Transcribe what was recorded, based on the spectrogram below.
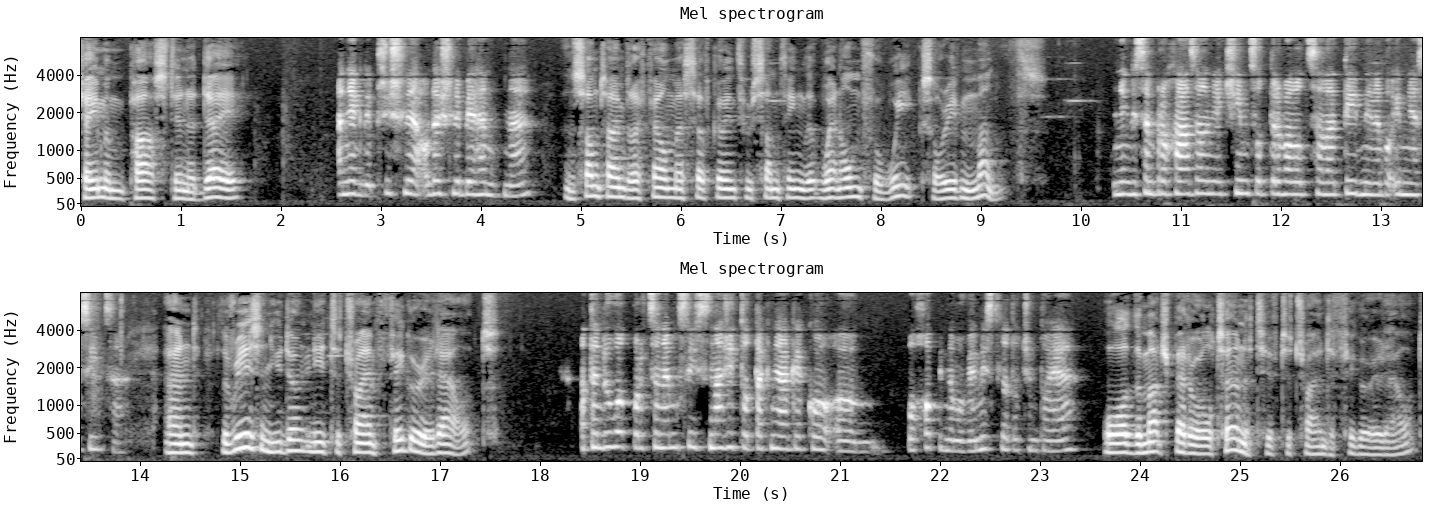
came and passed in a day, A někdy přišli a odešli během dne. and sometimes I found myself going through something that went on for weeks or even months. Někdy jsem procházel něčím, co trvalo celé týdny nebo i měsíce. And the reason you don't need to try and figure it out A ten důvod, proč se nemusí snažit to tak nějak jako um, pochopit nebo vymyslet, o čem to je, or the much better alternative to trying to figure it out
